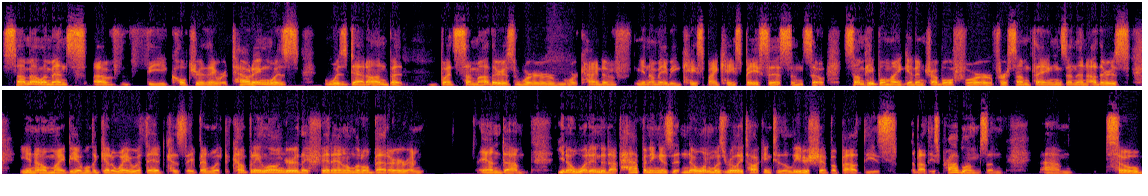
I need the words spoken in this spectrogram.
some elements of the culture they were touting was was dead on, but but some others were were kind of you know maybe case by case basis. And so some people might get in trouble for for some things and then others you know might be able to get away with it because they've been with the company longer they fit in a little better. And and um, you know what ended up happening is that no one was really talking to the leadership about these about these problems. And um, so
